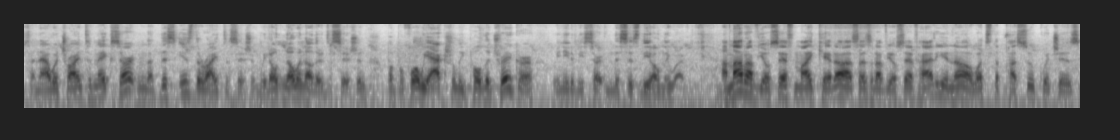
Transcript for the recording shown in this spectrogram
So now we're trying to make certain that this is the right decision. We don't know another decision, but before we actually pull the trigger, we need to be certain this is the only way. Amar Rav Yosef, my kera, says Rav Yosef, how do you know? What's the pasuk which is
